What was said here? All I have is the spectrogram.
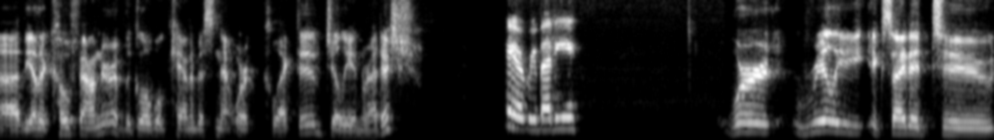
uh, the other co founder of the Global Cannabis Network Collective, Jillian Reddish. Hey, everybody. We're really excited to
